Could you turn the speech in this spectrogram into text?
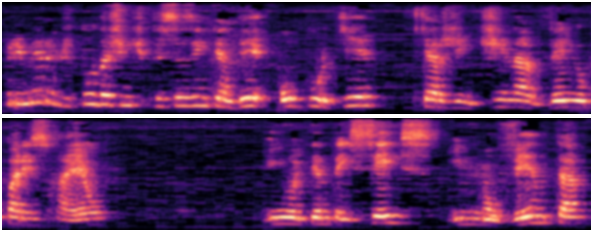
Primeiro de tudo, a gente precisa entender o porquê que a Argentina veio para Israel em 86, em 90,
